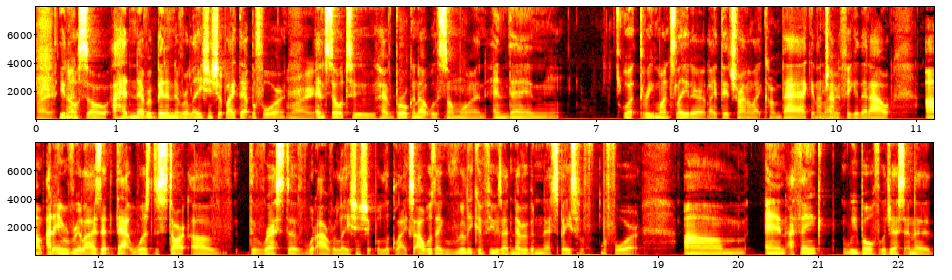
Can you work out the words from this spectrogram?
Right. you know And- so I had never been in a relationship like that before. Right. and so to have broken up with someone and then what three months later like they're trying to like come back and i'm trying to figure that out um, i didn't realize that that was the start of the rest of what our relationship would look like. So i was like really confused. I'd never been in that space before. Um, and i think we both were just in a,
